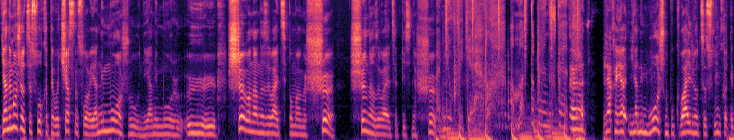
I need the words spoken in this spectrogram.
Я не можу це слухати, от чесне слово, я не можу, я не можу. Е. Ш вона називається, по-моєму, Ш. Ш називається пісня Ш. Е, бляха, я, я не можу буквально це слухати.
